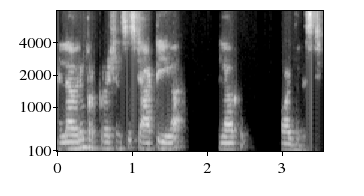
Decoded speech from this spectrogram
എല്ലാവരും പ്രിപ്പറേഷൻസ് സ്റ്റാർട്ട് ചെയ്യുക. എല്ലാവർക്കും ഓൾ ദി ബെസ്റ്റ്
